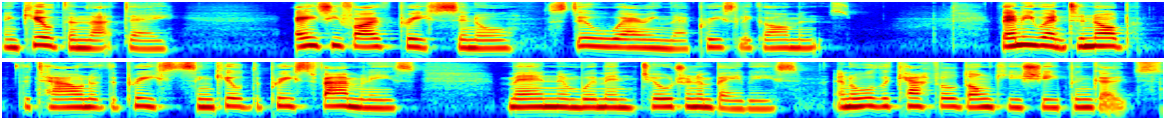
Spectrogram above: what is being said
and killed them that day, eighty five priests in all, still wearing their priestly garments. Then he went to Nob, the town of the priests, and killed the priests' families, men and women, children and babies, and all the cattle, donkeys, sheep, and goats.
